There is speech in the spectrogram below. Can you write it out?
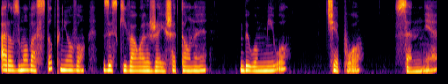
a rozmowa stopniowo zyskiwała lżejsze tony. Było miło, ciepło, sennie.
